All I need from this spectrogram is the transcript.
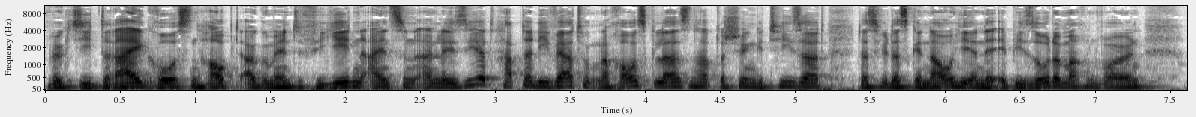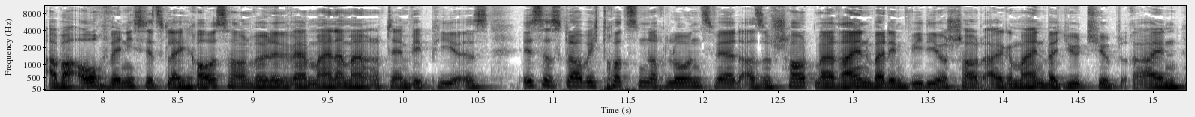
wirklich die drei großen Hauptargumente für jeden einzelnen analysiert. Hab da die Wertung noch rausgelassen, hab da schön geteasert, dass wir das genau hier in der Episode machen wollen. Aber auch wenn ich es jetzt gleich raushauen würde, wer meiner Meinung nach der MVP ist, ist das, glaube ich, trotzdem noch lohnenswert. Also schaut mal rein bei dem Video, schaut allgemein bei YouTube rein.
